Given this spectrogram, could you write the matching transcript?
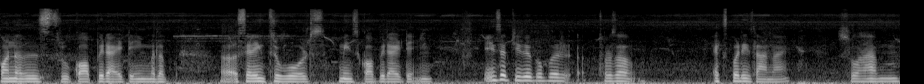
funnels through copy writing मतलब selling through words means copy writing इन सब चीज़ों के ऊपर थोड़ा सा एक्सपर्टीज लाना है। So I am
